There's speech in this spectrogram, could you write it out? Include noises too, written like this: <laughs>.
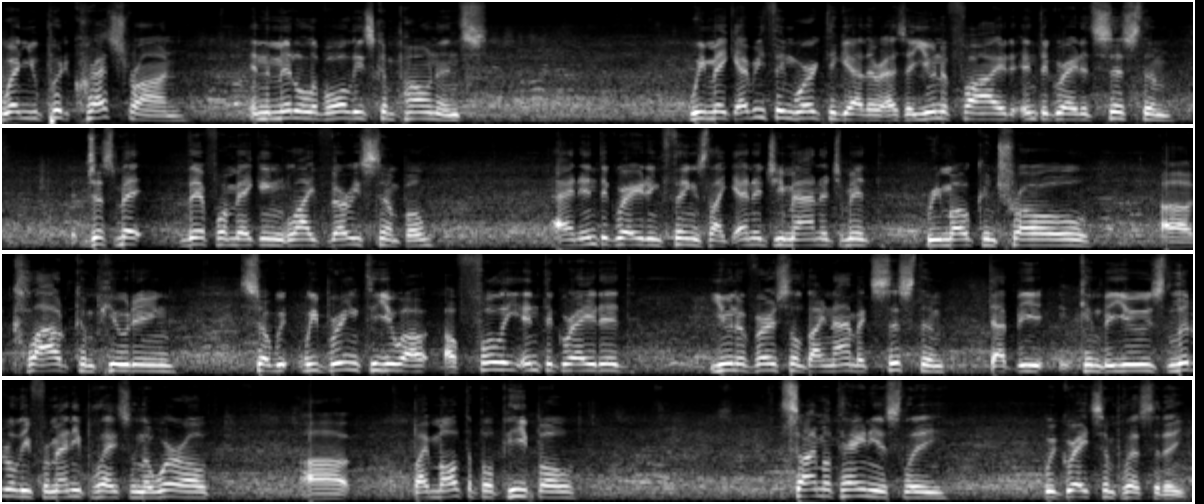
when you put Crestron in the middle of all these components, we make everything work together as a unified, integrated system, just ma therefore making life very simple and integrating things like energy management, remote control, uh, cloud computing. So we, we bring to you a, a fully integrated, universal dynamic system that be, can be used literally from any place in the world uh, by multiple people simultaneously with great simplicity.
